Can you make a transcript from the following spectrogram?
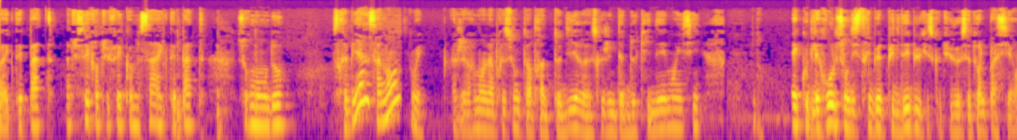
avec tes pattes? Tu sais, quand tu fais comme ça, avec tes pattes sur mon dos, ce serait bien, ça, non? Oui. J'ai vraiment l'impression que tu es en train de te dire, est-ce que j'ai une tête de kiné, moi, ici? Non. Écoute, les rôles sont distribués depuis le début. Qu'est-ce que tu veux? C'est toi le patient.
